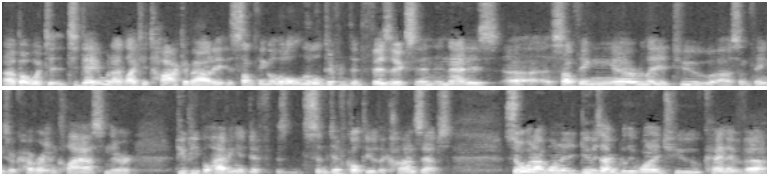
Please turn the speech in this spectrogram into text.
Uh, but what today, what I'd like to talk about is something a little little different than physics, and, and that is uh, something uh, related to uh, some things we're covering in class, and there are a few people having a diff some difficulty with the concepts. So what I wanted to do is I really wanted to kind of uh,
